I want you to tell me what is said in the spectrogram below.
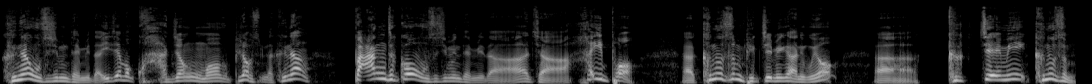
그냥 웃으시면 됩니다. 이제 뭐 과정 뭐 필요 없습니다. 그냥 빵 듣고 웃으시면 됩니다. 자, hyper. 아, 큰 웃음 big재미가 아니고요. 아, 극재미 큰 웃음.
